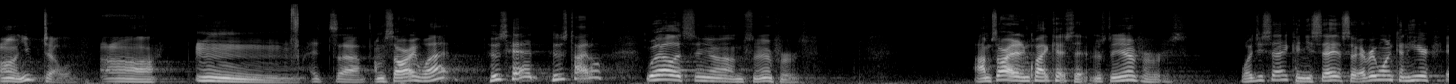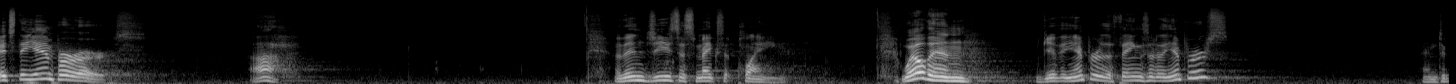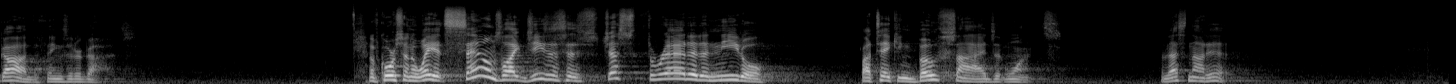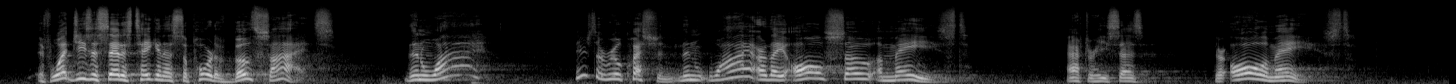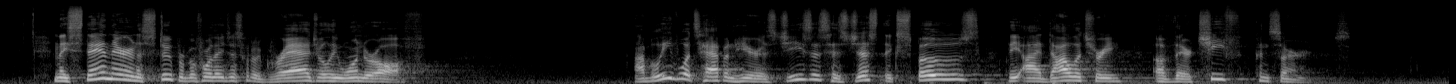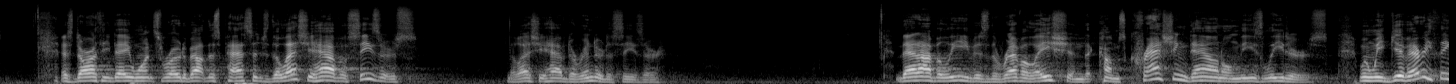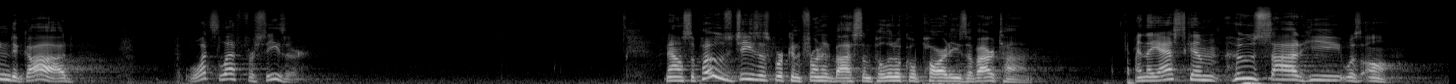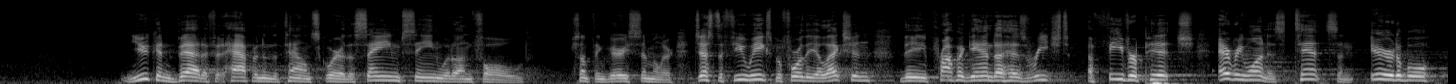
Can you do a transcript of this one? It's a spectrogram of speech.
oh, you tell them. Uh, mm, it's, uh, I'm sorry, what? Whose head? Whose title? Well, it's the, um, it's the emperor's. I'm sorry, I didn't quite catch that. It's the emperor's. What'd you say? Can you say it so everyone can hear? It's the emperor's. Ah. And then Jesus makes it plain. Well, then, give the emperor the things that are the emperor's, and to God the things that are God's. Of course, in a way, it sounds like Jesus has just threaded a needle by taking both sides at once. But that's not it. If what Jesus said is taken as support of both sides, then why Here's the real question then why are they all so amazed after he says it? They're all amazed. And they stand there in a stupor before they just sort of gradually wander off. I believe what's happened here is Jesus has just exposed the idolatry of their chief concerns. As Dorothy Day once wrote about this passage, the less you have of Caesar's, the less you have to render to Caesar. That, I believe, is the revelation that comes crashing down on these leaders. When we give everything to God, what's left for Caesar? Now, suppose Jesus were confronted by some political parties of our time, and they asked him whose side he was on. You can bet if it happened in the town square, the same scene would unfold something very similar. Just a few weeks before the election, the propaganda has reached a fever pitch. Everyone is tense and irritable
